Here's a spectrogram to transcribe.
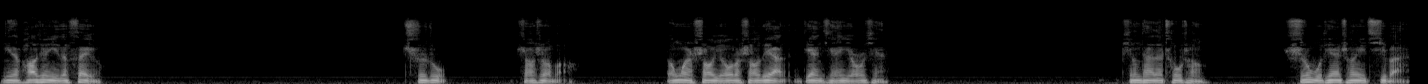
你得刨去你的费用，吃住，上社保，甭管烧油了、烧电电钱、油钱，平台的抽成，十五天乘以七百，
